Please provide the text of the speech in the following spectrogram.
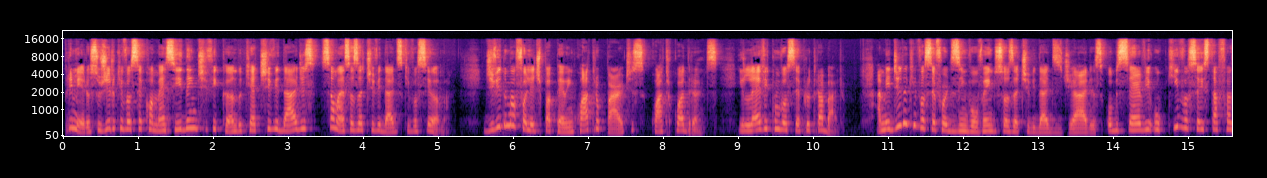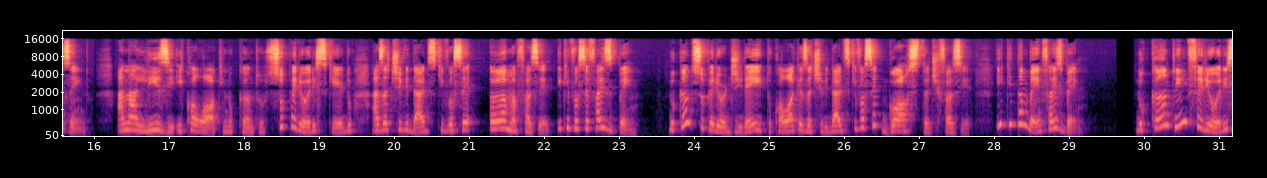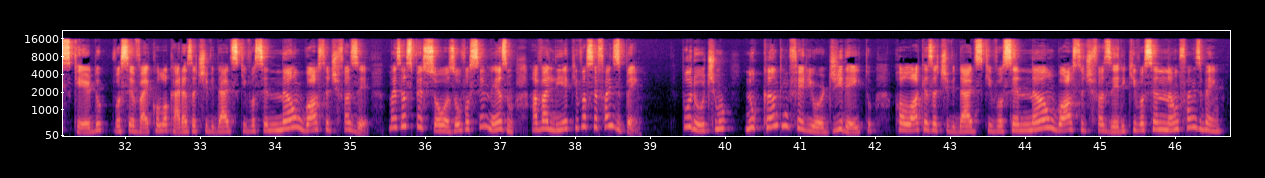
Primeiro, eu sugiro que você comece identificando que atividades são essas atividades que você ama. Divida uma folha de papel em quatro partes, quatro quadrantes, e leve com você para o trabalho. À medida que você for desenvolvendo suas atividades diárias, observe o que você está fazendo. Analise e coloque no canto superior esquerdo as atividades que você ama fazer e que você faz bem. No canto superior direito, coloque as atividades que você gosta de fazer e que também faz bem. No canto inferior esquerdo, você vai colocar as atividades que você não gosta de fazer, mas as pessoas ou você mesmo avalia que você faz bem. Por último, no canto inferior direito, coloque as atividades que você não gosta de fazer e que você não faz bem.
